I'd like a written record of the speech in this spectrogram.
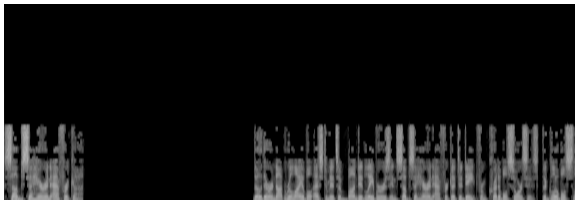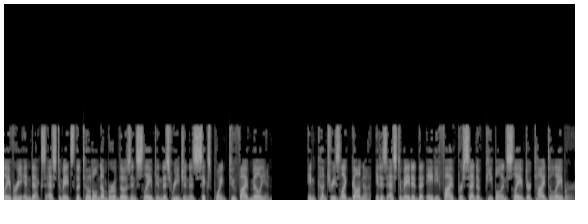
Sub-Saharan Africa Though there are not reliable estimates of bonded laborers in sub-Saharan Africa to date from credible sources, the Global Slavery Index estimates the total number of those enslaved in this region as 6.25 million. In countries like Ghana, it is estimated that 85% of people enslaved are tied to labor.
